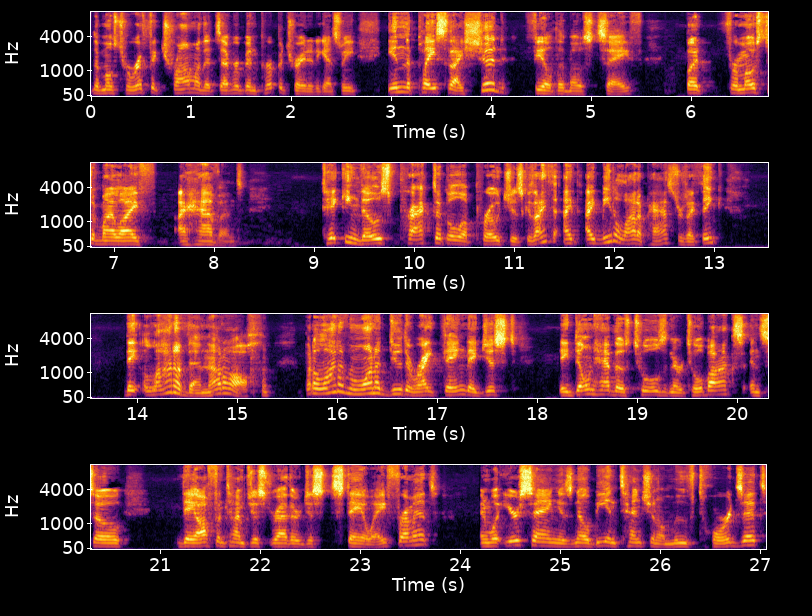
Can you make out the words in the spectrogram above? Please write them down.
the most horrific trauma that's ever been perpetrated against me in the place that I should feel the most safe. But for most of my life, I haven't. Taking those practical approaches, because I, th- I, I meet a lot of pastors. I think they a lot of them, not all, but a lot of them want to do the right thing. They just they don't have those tools in their toolbox, and so they oftentimes just rather just stay away from it. And what you're saying is no, be intentional, move towards it,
